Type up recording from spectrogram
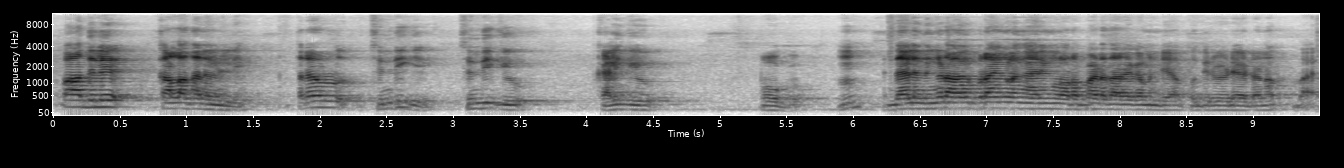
അപ്പൊ അതിൽ കള്ളത്തനമില്ലേ? അത്രേ ഉള്ളൂ. ചിന്തിക്കൂ. ചിന്തിക്കൂ. കളിക്കൂ. പോകൂ. എന്തായാലും നിങ്ങളുടെ അഭിപ്രായങ്ങളും കാര്യങ്ങളും ഉറപ്പായിട്ട് താഴെ കമന്റ് ചെയ്യുക പുതിയൊരു വീഡിയോ ആയിട്ടാണ് ബൈ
